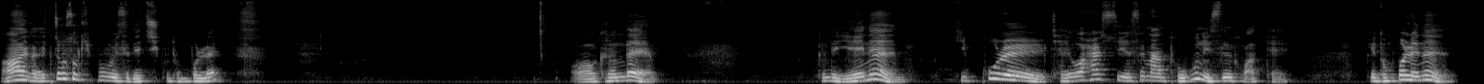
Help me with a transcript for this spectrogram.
아 이거 액정소 기포 있어. 내 친구 돈 벌래? 어 그런데 근데 얘는 기포를 제거할 수 있을 만한 도구는 있을 것 같아. 그 돈벌레는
